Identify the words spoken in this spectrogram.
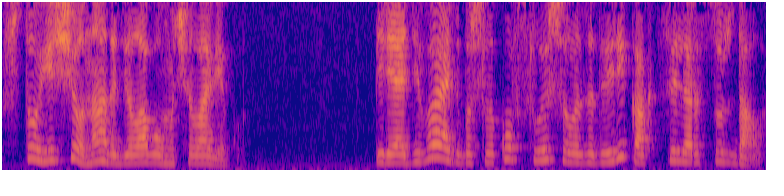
Что еще надо деловому человеку? Переодеваясь, Башлыков слышал из-за двери, как Циля рассуждала.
